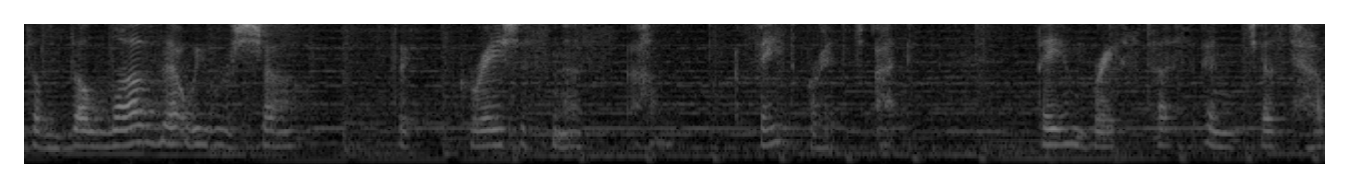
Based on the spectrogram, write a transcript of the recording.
The, the love that we were shown, the graciousness, um, Faith Bridge, I, they embraced us and just have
